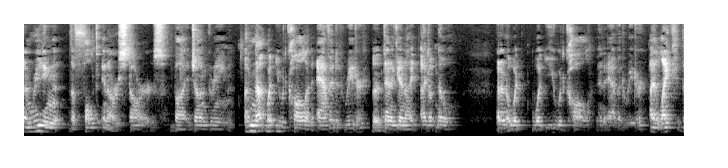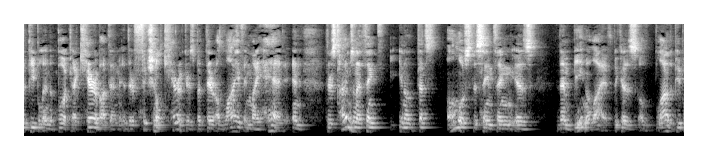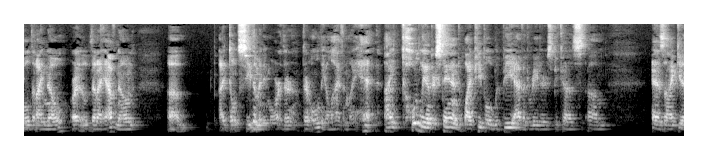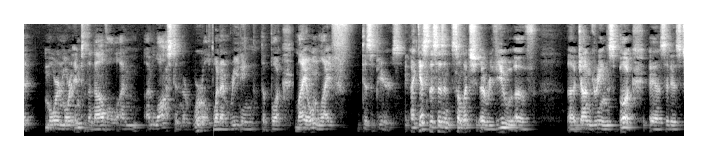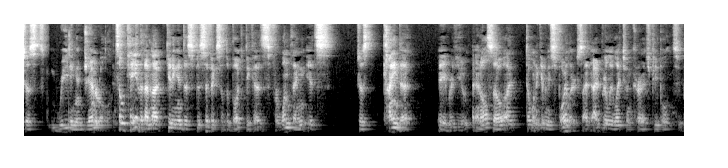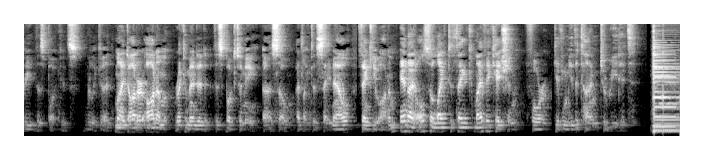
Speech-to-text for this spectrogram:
I'm reading The Fault in Our Stars by John Green. I'm not what you would call an avid reader, but then again, I, I don't know. I don't know what, what you would call an avid reader. I like the people in the book. I care about them. They're fictional characters, but they're alive in my head. And there's times when I think, you know, that's almost the same thing as them being alive because a lot of the people that I know or that I have known, um, I don't see them anymore. They're they're only alive in my head. I totally understand why people would be avid readers because um, as I get more and more into the novel, I'm I'm lost in their world. When I'm reading the book, my own life disappears. I guess this isn't so much a review of uh, John Green's book as it is just reading in general. It's okay that I'm not getting into specifics of the book because, for one thing, it's just kinda a review, and also I don't want to give any spoilers. I'd, I'd, really like to encourage people to read this book. It's really good. My daughter Autumn recommended this book to me, uh, so I'd like to say now thank you, Autumn. And I'd also like to thank my vacation for giving me the time to read it.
